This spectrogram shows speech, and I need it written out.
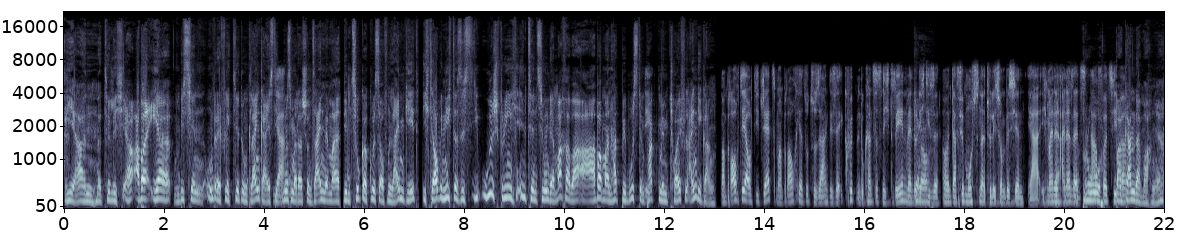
Ja, natürlich. Ja, aber eher ein bisschen unreflektiert und kleingeistig ja. muss man da schon sein, wenn man dem Zuckerkurs auf den Leim geht. Ich glaube nicht, dass es die ursprüngliche Intention der Macher war, aber man hat bewusst den nee. Pakt mit dem Teufel eingegangen. Man braucht ja auch die Jets, man braucht ja sozusagen diese Equipment. Du kannst es nicht drehen, wenn du genau. nicht diese. Und dafür musst du natürlich so ein bisschen, ja, ich meine, einerseits Pro nachvollziehbar. Propaganda machen, ja,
